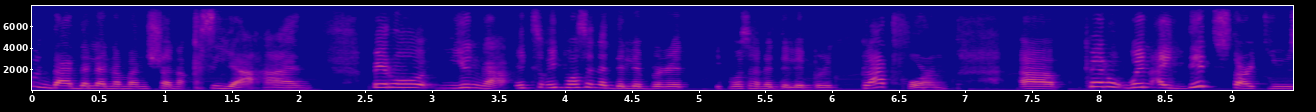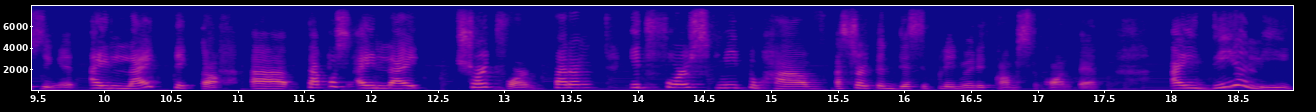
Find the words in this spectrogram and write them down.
magdadala naman siya ng kasiyahan. Pero yun nga, it's, it wasn't a deliberate, it wasn't a deliberate platform. Uh, pero when I did start using it, I like TikTok. Uh, tapos I like short form. Parang it forced me to have a certain discipline when it comes to content. Ideally,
